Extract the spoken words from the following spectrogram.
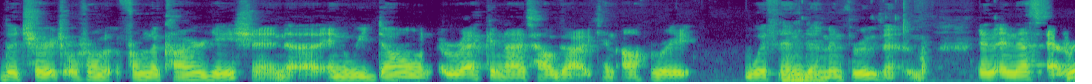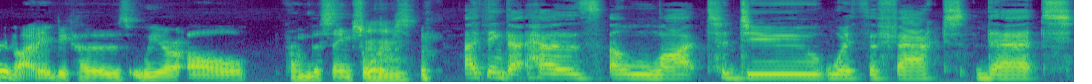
the church or from from the congregation uh, and we don't recognize how God can operate within mm-hmm. them and through them and and that's everybody because we are all from the same source mm-hmm. I think that has a lot to do with the fact that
